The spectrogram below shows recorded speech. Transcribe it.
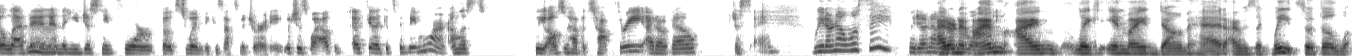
11 Mhm. and then you just need four votes to win because that's majority which is wild i feel like it's going to be more unless we also have a top three i don't know just saying we don't know. We'll see. we don't know I don't know. We'll. I'm I'm like in my dumb head. I was like, wait, so the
